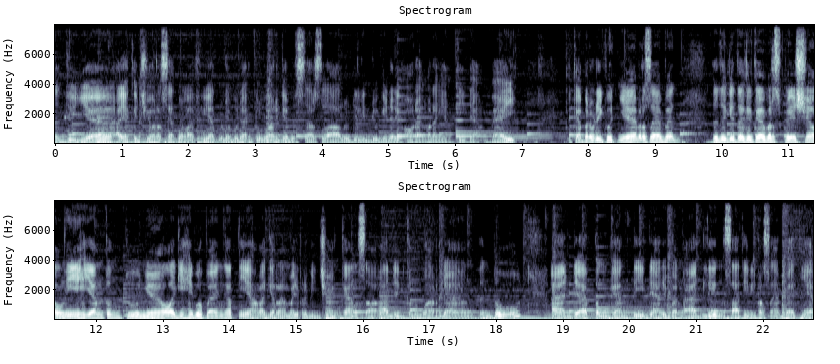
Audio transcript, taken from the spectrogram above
Tentunya Ayah Kejora sehat walafiat, mudah-mudahan keluarga besar selalu dilindungi dari orang-orang yang tidak baik. Ke kabar berikutnya persahabat Tentu kita ke kabar spesial nih yang tentunya lagi heboh banget ya, lagi ramai diperbincangkan soal Adin keluar dan tentu ada pengganti dari Bang Adlin saat ini persahabat ya.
